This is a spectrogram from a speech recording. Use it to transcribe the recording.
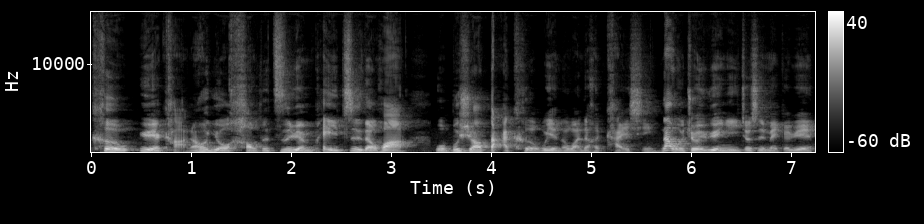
氪月卡，然后有好的资源配置的话，我不需要大氪，我也能玩得很开心。那我就会愿意，就是每个月，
